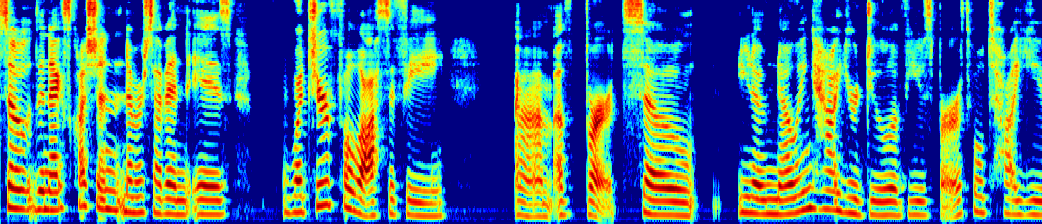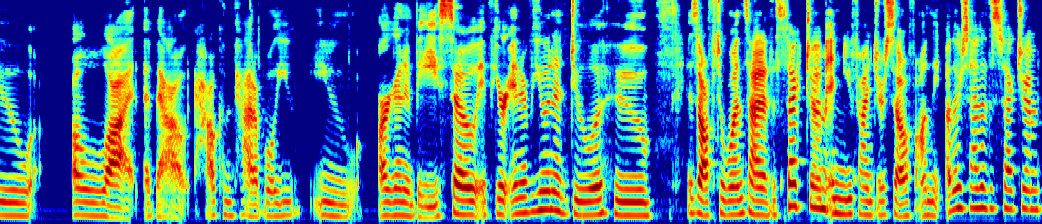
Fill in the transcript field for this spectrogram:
so the next question, number seven, is what's your philosophy um, of birth? So, you know, knowing how your doula views birth will tell you a lot about how compatible you you are going to be. So if you're interviewing a doula who is off to one side of the spectrum and you find yourself on the other side of the spectrum,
